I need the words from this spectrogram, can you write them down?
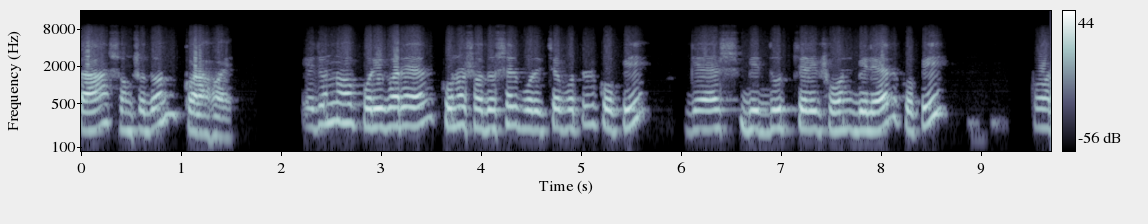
তা সংশোধন করা হয়। এজন্য পরিবারের কোনো সদস্যের পরিচয়পত্রের কপি, গ্যাস, বিদ্যুৎ, টেলিফোন বিলের কপি, কর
